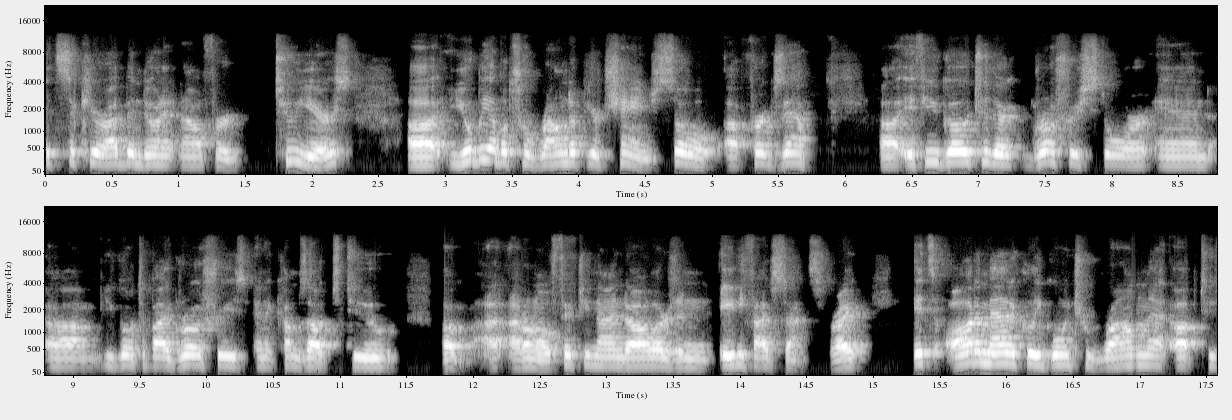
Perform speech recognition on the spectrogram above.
It's secure. I've been doing it now for two years. Uh, you'll be able to round up your change. So, uh, for example, uh, if you go to the grocery store and um, you go to buy groceries and it comes out to, um, I, I, don't know, $59.85, right? It's automatically going to round that up to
